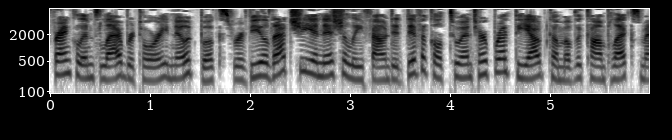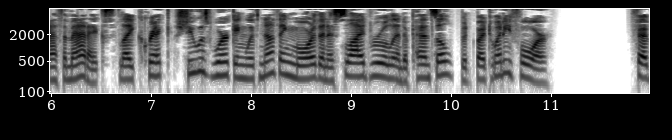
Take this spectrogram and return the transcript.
Franklin's laboratory notebooks reveal that she initially found it difficult to interpret the outcome of the complex mathematics. Like Crick, she was working with nothing more than a slide rule and a pencil, but by 24 February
